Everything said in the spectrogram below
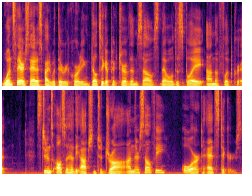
Once they are satisfied with their recording, they'll take a picture of themselves that will display on the Flipgrid. Students also have the option to draw on their selfie or to add stickers.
